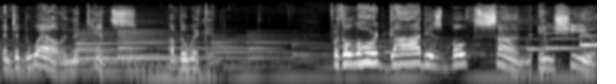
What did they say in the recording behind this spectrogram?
than to dwell in the tents of the wicked. For the Lord God is both sun and shield.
